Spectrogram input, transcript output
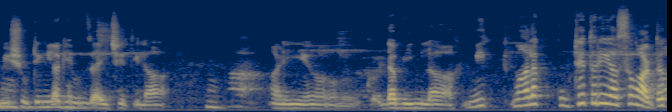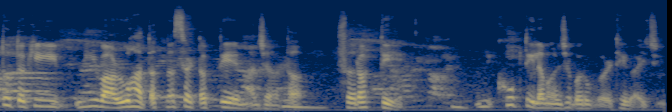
मी. शूटिंगला घेऊन जायची तिला. आणि डबिंगला. मी मला कुठेतरी असं वाटत होतं की मी वाळू हातातनं सटकते माझ्या आता. सरकते मी खूप तिला माझ्या बरोबर ठेवायची.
